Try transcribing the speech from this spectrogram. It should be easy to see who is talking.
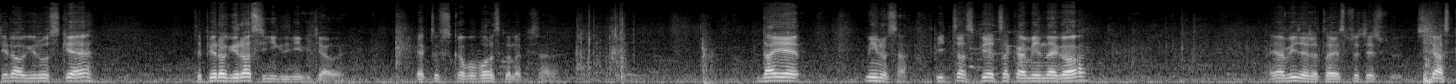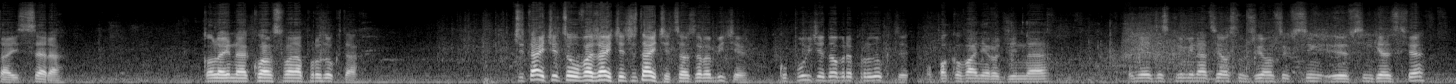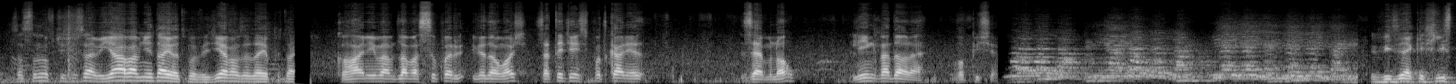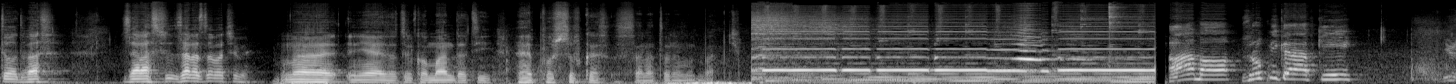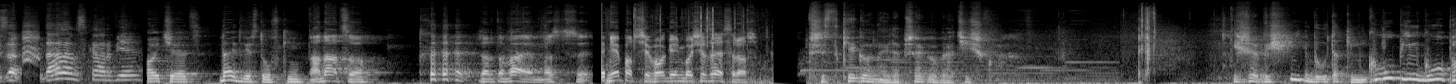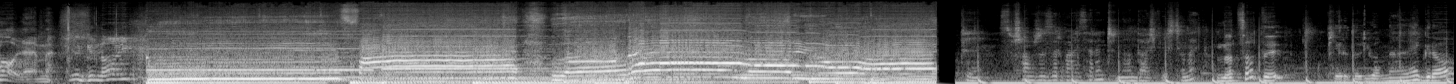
Speaker 1: Pierogi ruskie. Te pierogi Rosji nigdy nie widziały. Jak tu wszystko po polsku napisane. Daje minusa. Pizza z pieca kamiennego. A ja widzę, że to jest przecież z ciasta i z sera. Kolejne kłamstwa na produktach. Czytajcie co uważajcie, czytajcie co, co robicie. Kupujcie dobre produkty. Opakowanie rodzinne. To nie jest dyskryminacja osób żyjących w, sing w singielstwie? Zastanówcie się sami. Ja wam nie daję odpowiedzi, ja wam zadaję pytanie. Kochani, mam dla was super wiadomość. Za tydzień spotkanie ze mną. Link na dole w opisie. Widzę jakieś listy od was. Zaraz, zaraz zobaczymy. No, nie, to tylko mandat i e, pocztówka z sanatorium od babci.
Speaker 2: Mamo, zrób mi kanapki!
Speaker 1: Już zadalam skarbie.
Speaker 2: Ojciec, daj dwie stówki.
Speaker 3: A na co? Żartowałem, masz trzy. Nie patrz się w ogień, bo się zesrasz.
Speaker 4: Wszystkiego najlepszego, braciszku. I żebyś nie był takim głupim głupolem.
Speaker 5: Ty, słyszałam, że zerwali zaręczyny. Oddałaś pierścionek?
Speaker 2: No co ty? Pierdoliłam na Allegro.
